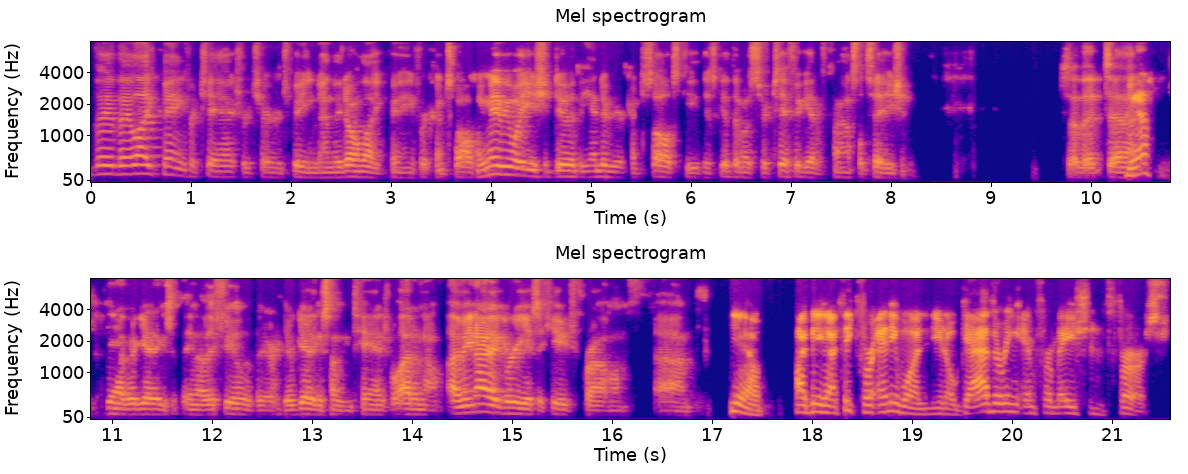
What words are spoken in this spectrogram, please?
they, they like paying for tax returns being done. They don't like paying for consulting. Maybe what you should do at the end of your consults, Keith, is give them a certificate of consultation, so that uh, yeah, you know, they're getting you know they feel that they're they're getting something tangible. I don't know. I mean, I agree, it's a huge problem. Um, yeah, I mean, I think for anyone, you know, gathering information first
